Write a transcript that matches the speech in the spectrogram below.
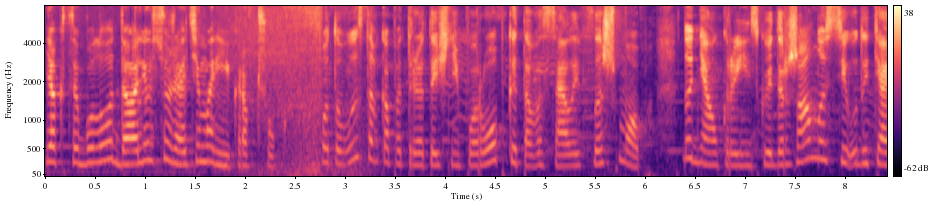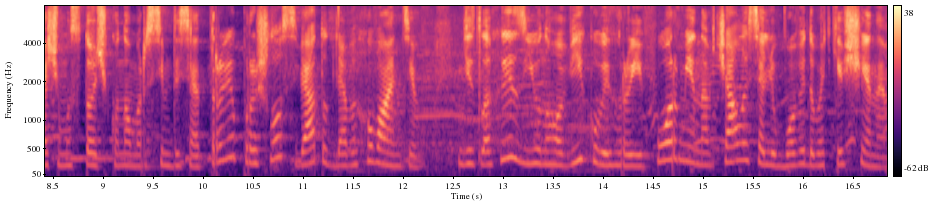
Як це було далі у сюжеті Марії Кравчук. Фотовиставка, патріотичні поробки та веселий флешмоб. До Дня української державності у дитячому садочку номер 73 пройшло свято для вихованців. Дітлахи з юного віку в ігровій формі навчалися любові до батьківщини.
